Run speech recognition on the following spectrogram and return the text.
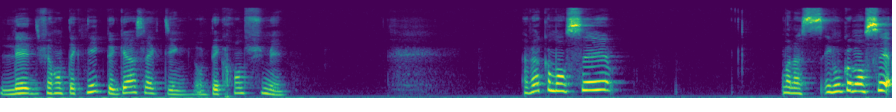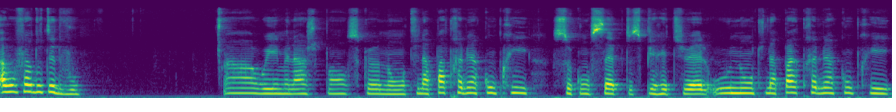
les différentes techniques de gaslighting, donc d'écran de fumée. Elle va commencer ils vont commencer à vous faire douter de vous. Ah oui, mais là, je pense que non, tu n'as pas très bien compris ce concept spirituel, ou non, tu n'as pas très bien compris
